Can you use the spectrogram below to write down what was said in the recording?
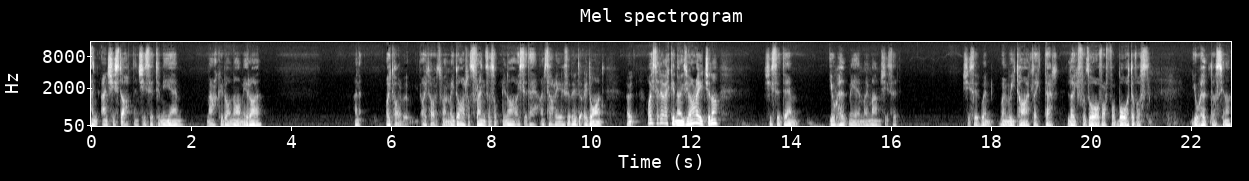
and and she stopped and she said to me, um, "Mark, you don't know me at all." And I thought I thought it was one of my daughter's friends or something, you know. I said, eh, "I'm sorry," I said, "I, don't- I don't." I, I said, "I recognise you, all right, you know." She said, um, "You helped me and my mum." She said. She said, "When when we thought like that life was over for both of us, you helped us, you know."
